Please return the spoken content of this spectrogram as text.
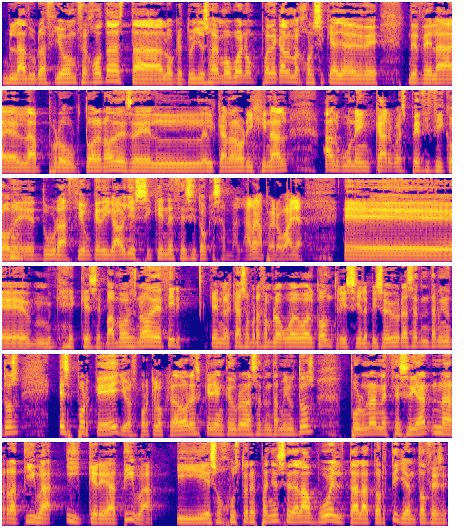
la duración CJ hasta lo que tú y yo sabemos, bueno, puede que a lo mejor sí que haya desde, desde la, productora, ¿no? Desde el, canal original, algún encargo específico de duración que diga, oye, sí que necesito que sea más larga, pero vaya, eh, que, que, sepamos, ¿no? Decir, que en el caso, por ejemplo, de Wild Wild Country, si el episodio dura 70 minutos, es porque ellos, porque los creadores querían que durara 70 minutos por una necesidad narrativa y creativa y eso justo en España se da la vuelta a la tortilla. Entonces,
